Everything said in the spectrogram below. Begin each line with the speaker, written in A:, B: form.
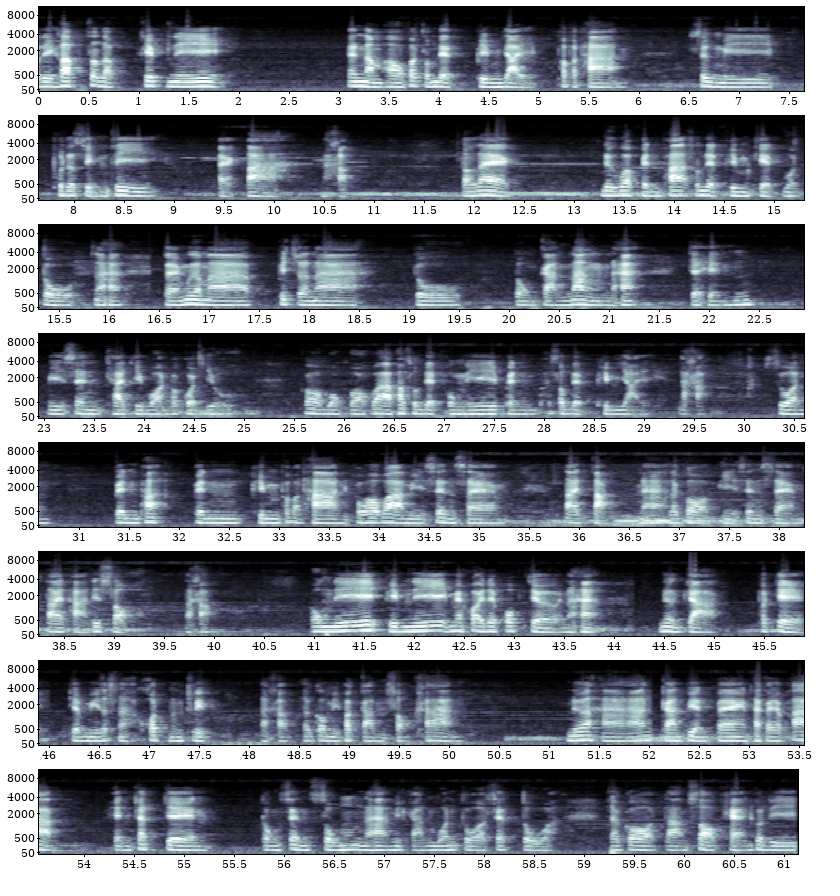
A: วัสดีครับสำหรับคลิปนี้แนะนำเอาพระสมเด็จพิมพ์ใหญ่พระประธาน ซึ่งมีพุทธศิลป์ที่แปลกตานะครับ ตอนแรกนึกว่าเป็นพระสมเด็จพิมพ์เกตบวโตนะฮะแต่เมื่อมาพิจารณาดูตรงการนั่งนะฮะจะเห็นมีเส้นชายจีวรปรากฏอยู่ ก็บอกบอกว่าพระสมเด็จองค์นี้เป็นพระสมเด็จพิมพ์ใหญ่นะครับ ส่วนเป็นพระเป็นพิมพ์พระประธานก็เพราะว่ามีเส้นแซมใต้ตักนะฮะแล้วก็มีเส้นแซมใต้ฐานที่สองนะครับ องค์นี้พิมพ์นี้ไม่ค่อยได้พบเจอนะฮะเนื่องจากพระเกศจะมีลักษณะคดเหมือนกลิดนะครับ แล้วก็มีพระกันสองข้าง เนื้อหาการเปลี่ยนแปลงทางกายภาพเห็นชัดเจนตรงเส้นซุ้มนะฮะมีการม้วนตัวเซตตัว แล้วก็ตามซอกแขนก็ดี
